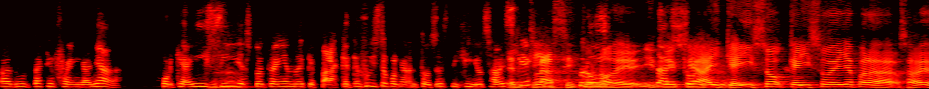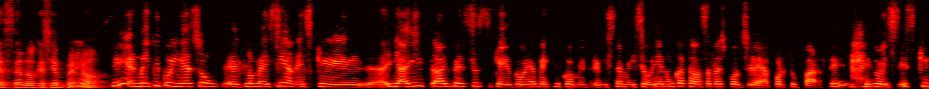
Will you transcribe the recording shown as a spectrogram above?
adulta que fue engañada porque ahí sí estoy trayendo de que para qué te fuiste, porque entonces dije yo, ¿sabes el qué? El clásico, ¿no? De, de que, ay, ¿qué hizo, ¿qué hizo ella para, sabes? Es lo que siempre, ¿no? Sí, en México y eso es lo que me decían, es que, y ahí hay veces que voy a México en mi entrevista me dice, oye, nunca te vas a responsabilidad por tu parte. Le digo, es, es que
